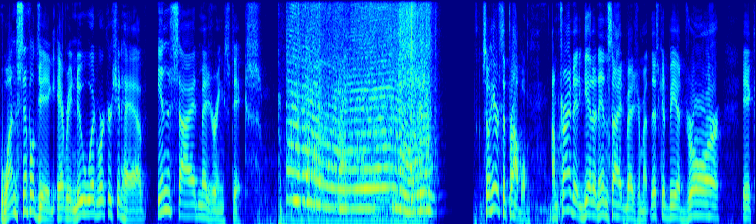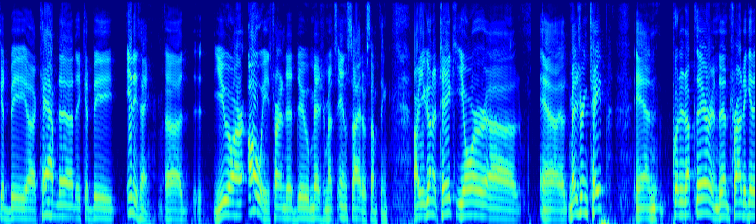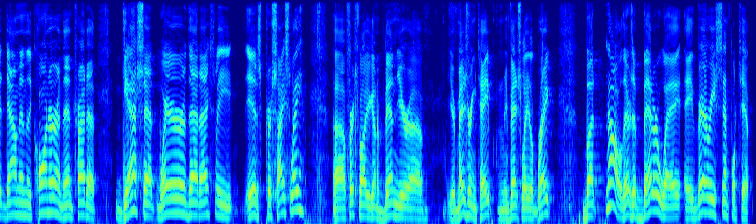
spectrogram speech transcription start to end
One simple jig every new woodworker should have, inside measuring sticks. So here's the problem. I'm trying to get an inside measurement. This could be a drawer, it could be a cabinet, it could be anything. Uh, you are always trying to do measurements inside of something. Are you going to take your uh, uh, measuring tape and put it up there and then try to get it down in the corner and then try to guess at where that actually is precisely. Uh, first of all, you're going to bend your, uh, your measuring tape and eventually it'll break. But no, there's a better way, a very simple tip.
